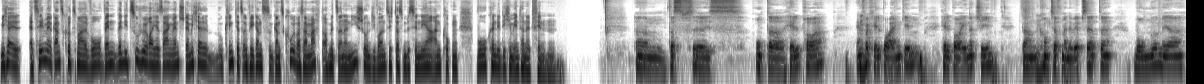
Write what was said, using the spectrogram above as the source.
Michael, erzähl mir ganz kurz mal, wo, wenn, wenn die Zuhörer hier sagen, Mensch, der Michael klingt jetzt irgendwie ganz, ganz cool, was er macht, auch mit seiner Nische und die wollen sich das ein bisschen näher angucken, wo können die dich im Internet finden? Ähm, das äh, ist unter Hellpower. Einfach mhm. Hellpower eingeben, Hellpower Energy. Dann mhm. kommt sie auf meine Webseite, wo nur mehr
